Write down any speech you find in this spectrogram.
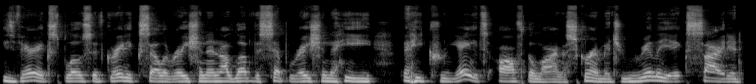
He's very explosive, great acceleration, and I love the separation that he that he creates off the line of scrimmage. Really excited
